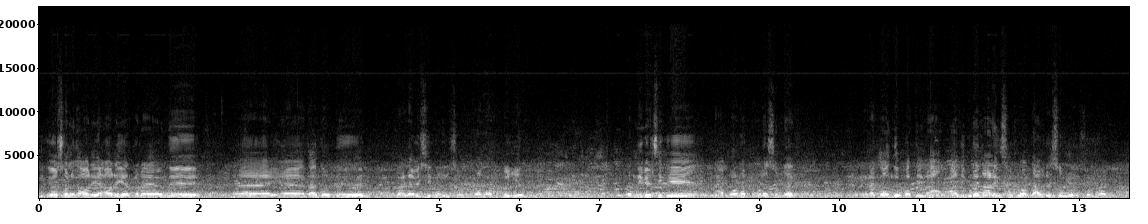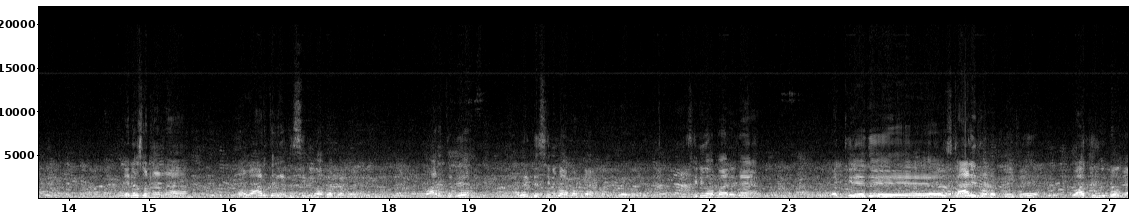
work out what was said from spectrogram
இங்கே சொல்லுங்கள் அவர் அவர் ஏற்கனவே வந்து அதாவது வந்து பல விஷயங்கள் சொன்னதெல்லாம் பொய். ஒரு நிகழ்ச்சிக்கு நான் போனப்போ கூட சொல்கிறார் எனக்கு வந்து பார்த்தீங்கன்னா அது கூட நாளைக்கு சொல்லுவாங்க அவரே சொல்லுவார் சொல்கிறார் என்ன சொன்னான்னா நான் வாரத்துக்கு ரெண்டு சினிமா பார்ப்பேன். வாரத்துக்கு ரெண்டு சினிமா பார்ப்பேன் சினிமா பாருங்கள் வக்கீல் இது ஸ்டாலினோட போயிட்டு வாக்கிங் போங்க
